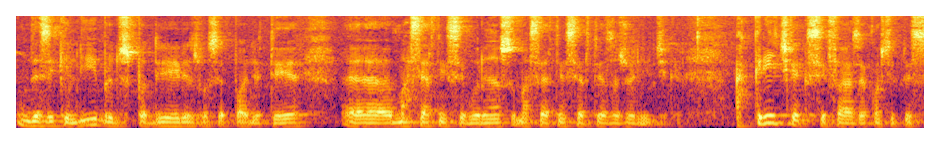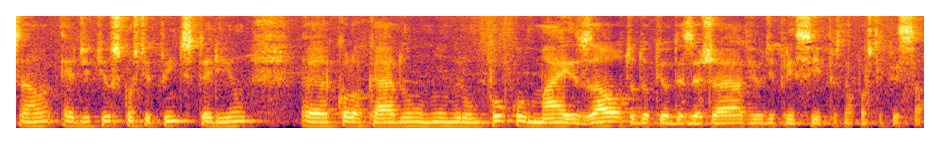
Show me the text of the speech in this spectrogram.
um desequilíbrio dos poderes, você pode ter uh, uma certa insegurança, uma certa incerteza jurídica. A crítica que se faz à Constituição é de que os constituintes teriam uh, colocado um número um pouco mais alto do que o desejável de princípios na Constituição.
